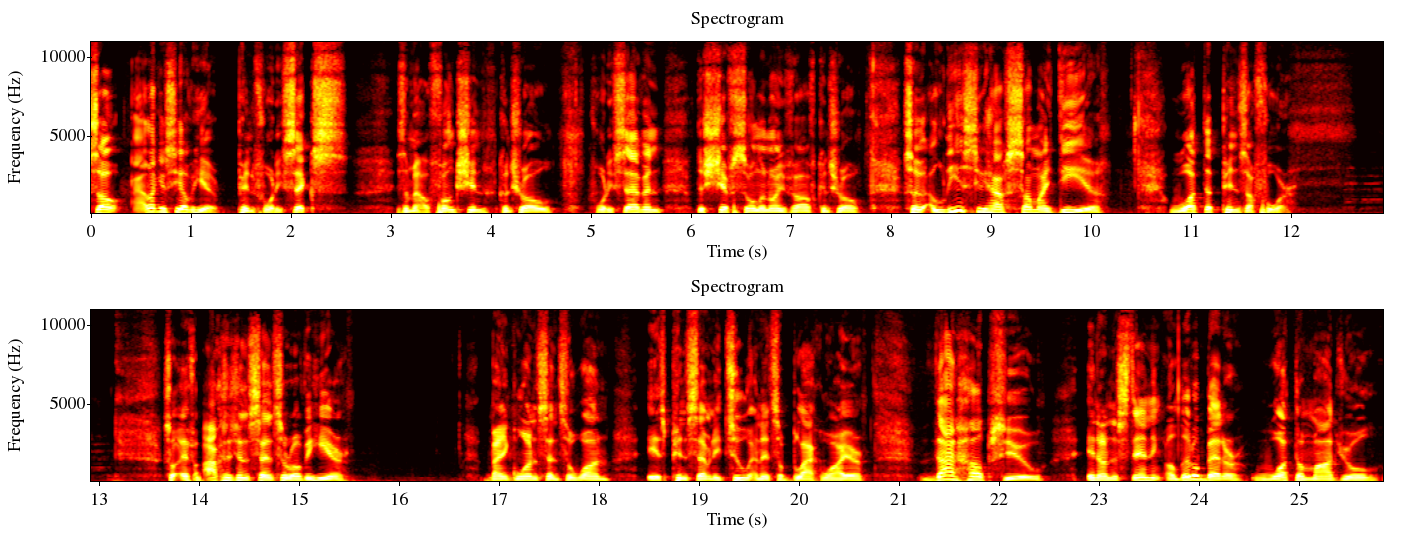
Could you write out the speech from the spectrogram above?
So, like you see over here, pin 46 is a malfunction control, 47, the shift solenoid valve control. So at least you have some idea what the pins are for. So if oxygen sensor over here, bank 1, sensor 1 is pin 72 and it's a black wire, that helps you in understanding a little better what the module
